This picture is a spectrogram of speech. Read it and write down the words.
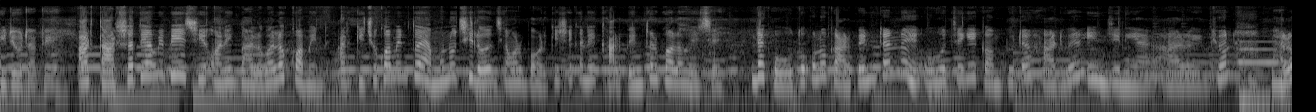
ভিডিওটাতে আর তার সাথে আমি পেয়েছি অনেক ভালো ভালো কমেন্ট আর কিছু কমেন্ট তো এমনও ছিল যে আমার বরকে সেখানে কার্পেন্টার বলা হয়েছে। দেখো, ও তো কোনো কার্পেন্টার নয়, ও হচ্ছে কি কম্পিউটার হার্ডওয়্যার ইঞ্জিনিয়ার আর একজন ভালো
